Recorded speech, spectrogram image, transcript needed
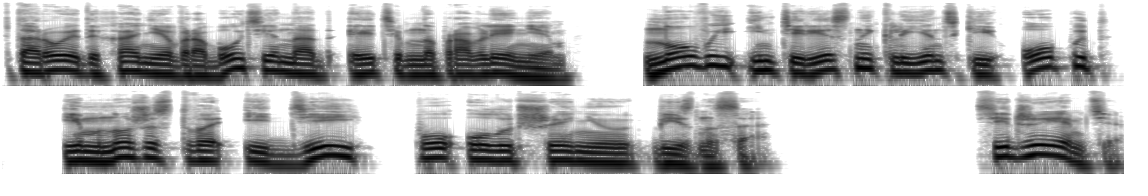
второе дыхание в работе над этим направлением, новый интересный клиентский опыт и множество идей по улучшению бизнеса. CGMT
